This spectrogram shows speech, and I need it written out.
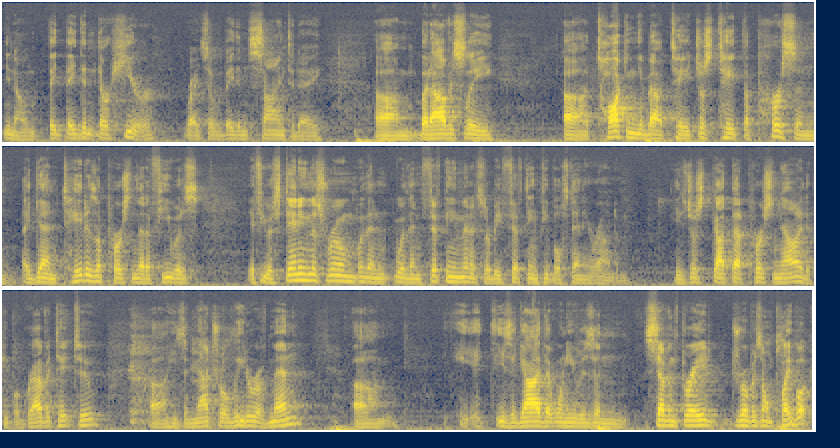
you know they, they didn't they're here right so they didn't sign today. Um, but obviously, uh, talking about Tate, just Tate the person. Again, Tate is a person that if he was, if he was standing in this room within within 15 minutes, there'd be 15 people standing around him. He's just got that personality that people gravitate to. Uh, he's a natural leader of men. Um, he, he's a guy that when he was in seventh grade drew up his own playbook.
